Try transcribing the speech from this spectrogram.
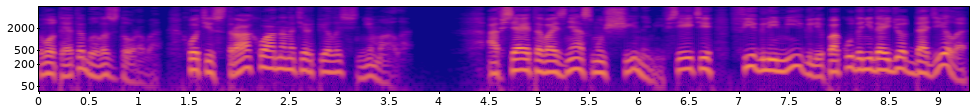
вот это было здорово. Хоть и страху она натерпелась немало. А вся эта возня с мужчинами, все эти фигли-мигли, покуда не дойдет до дела,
